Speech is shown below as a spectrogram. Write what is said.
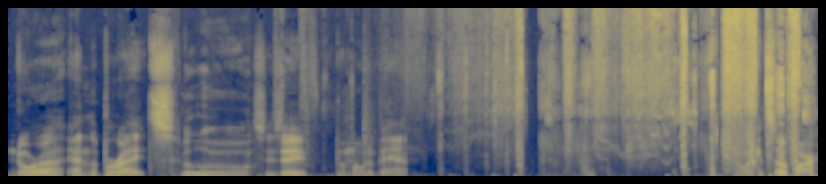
Nora and the Brights. Ooh, This is a Pomona band. I like it so far.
